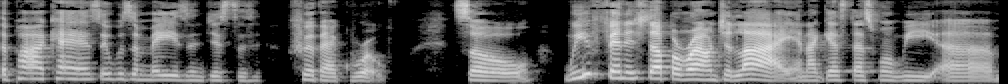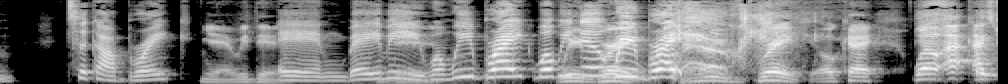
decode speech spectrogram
the podcast. It was amazing just to feel that growth. So we finished up around July, and I guess that's when we um took our break. Yeah, we did. And baby, did. when we break, what we, We do, break. we break. we break, okay. Well, I, I kept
